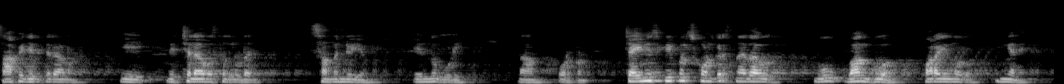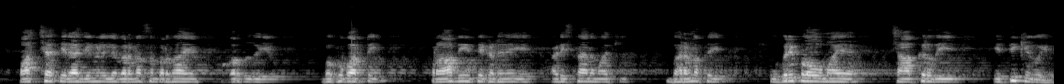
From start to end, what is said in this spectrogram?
സാഹചര്യത്തിലാണ് ഈ നിശ്ചലാവസ്ഥകളുടെ സമന്വയം എന്നുകൂടി നാം ഓർക്കണം. ചൈനീസ് പീപ്പിൾസ് കോൺഗ്രസ് നേതാവ് വു ബാങ്കുവ പറയുന്നത് ഇങ്ങനെ. പാശ്ചാത്യ രാജ്യങ്ങളിലെ ഭരണ സമ്പ്രദായം പകർത്തുകയോ ബഹുപാർട്ടി പ്രാതിനിധ്യ ഘടനയെ അടിസ്ഥാനമാക്കി ഭരണത്തെ ഉപരിപ്ലവമായ ചാക്രതയിൽ എത്തിക്കുകയോ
